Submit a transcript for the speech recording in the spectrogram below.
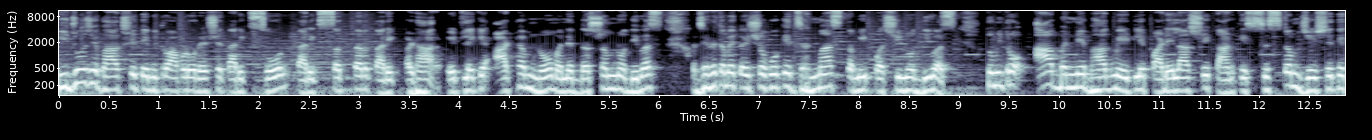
બીજો જે ભાગ છે તે મિત્રો આપણો રહેશે તારીખ સોળ, તારીખ સત્તર, તારીખ અઢાર. એટલે કે આઠમ, નોમ અને દશમનો દિવસ. જેને તમે કહી શકો કે જન્માષ્ટમી પછીનો દિવસ. તો મિત્રો આ બંને ભાગ મેં એટલે પાડેલા છે, કારણ કે સિસ્ટમ જે છે તે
